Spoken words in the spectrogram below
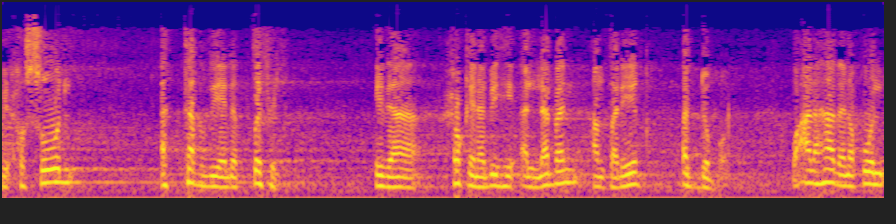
بحصول التغذية للطفل إذا حقن به اللبن عن طريق الدبر. وعلى هذا نقول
